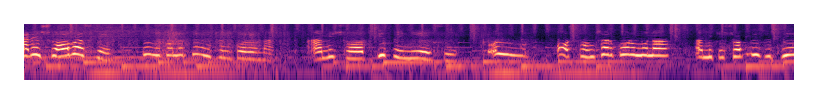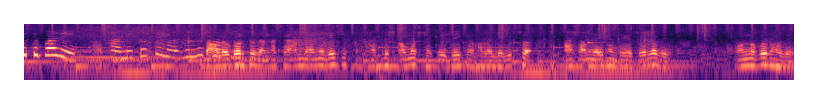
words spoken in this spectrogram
আরে সব আছে। তুমি কোনো টেনশন করো না। আমি সব কিছুই নিয়ে এসেছি। ওই ও সংসার করব না। আমি কি সব কিছু ধুয়েতে পারি? আমি তো তোমার জন্য ভালো কিছু- করতে জানা স্যার। আমরা এনে বেশি থাকলে সমস্যা কেউ দেখে ভালো লাগে বুঝছ? আস আমরা এখান থেকে চলে যাই। অন্য কোথাও যাই।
